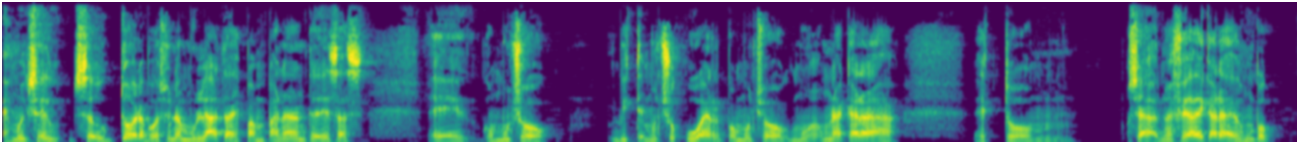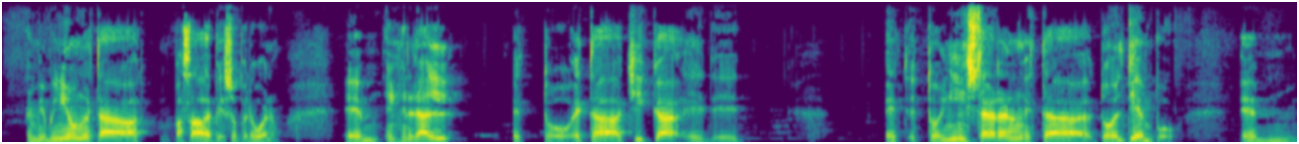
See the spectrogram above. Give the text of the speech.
es muy seductora porque es una mulata despampanante de esas eh, con mucho, viste, mucho cuerpo, mucho, una cara, esto, o sea, no es fea de cara, es un poco, en mi opinión, está pasada de peso, pero bueno. Em, en general, esta chica eh, esto en Instagram está todo el tiempo. Em,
